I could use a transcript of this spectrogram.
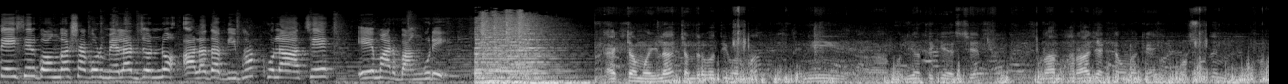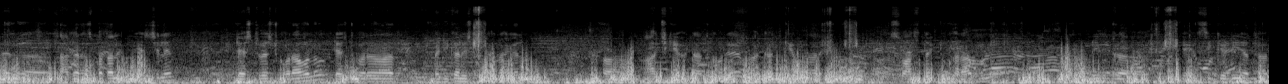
তেইশের গঙ্গাসাগর মেলার জন্য আলাদা বিভাগ খোলা আছে এম আর বাঙ্গুরে। একটা মহিলা চন্দ্রবতী বর্মা তিনি আহ, বলিয়া থেকে এসছেন। ওনার মহারাজ একটা ওনাকে পরশুদিন আহ, সাগর হাসপাতালে নিয়ে এসেছিলেন। টেস্ট ফেস্ট করা হলো। টেস্ট করে ওনার মেডিকেল হিস্ট্রি জানা গেল। আজকে হঠাৎ করে কালকে ওনার স্বাস্থ্য একটু খারাপ হলো। ওনাকে সিকেডি অর্থাৎ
